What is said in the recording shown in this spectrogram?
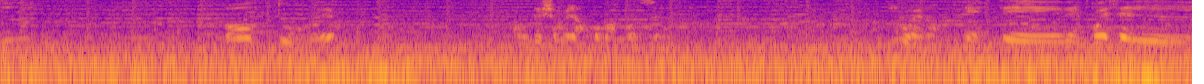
y octubre. Aunque yo me la juego más por septiembre. Y bueno, este, después el.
